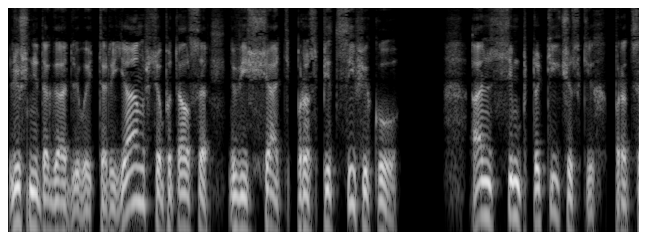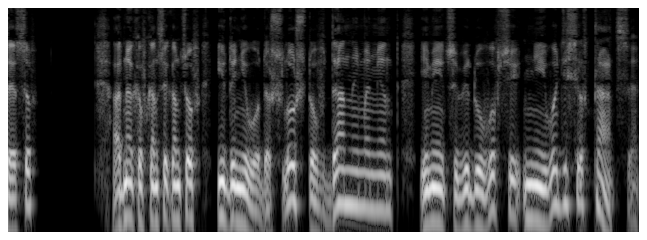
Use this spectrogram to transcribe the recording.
Лишь недогадливый Тарьян все пытался вещать про специфику асимптотических процессов, Однако, в конце концов, и до него дошло, что в данный момент имеется в виду вовсе не его диссертация,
